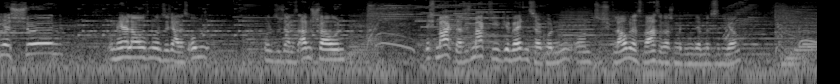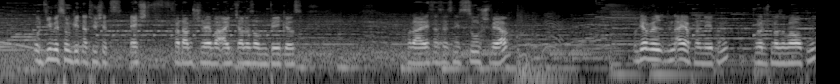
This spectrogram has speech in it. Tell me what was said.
hier schön umherlaufen und sich alles um und sich alles anschauen. Ich mag das. Ich mag die Welten zu erkunden. Und ich glaube, das war sogar schon mit der Münze hier. Und die Mission geht natürlich jetzt echt verdammt schnell, weil eigentlich alles auf dem Weg ist. Von daher ist das jetzt nicht so schwer. Und hier haben wir den Eierplaneten, würde ich mal so behaupten.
